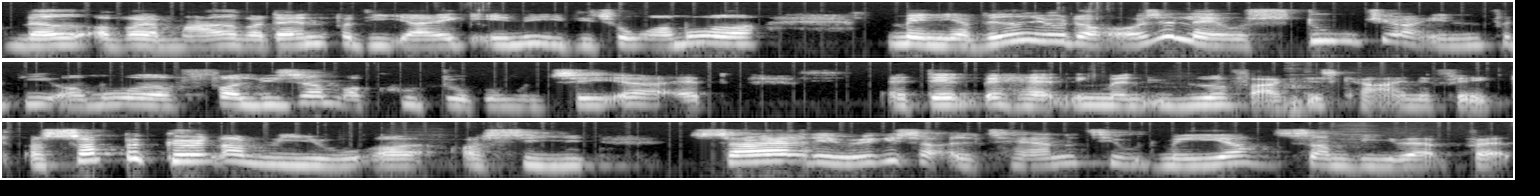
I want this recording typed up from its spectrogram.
hvad og hvor meget og hvordan, fordi jeg er ikke inde i de to områder. Men jeg ved jo, der også laves studier inden for de områder, for ligesom at kunne dokumentere, at at den behandling, man yder, faktisk har en effekt. Og så begynder vi jo at, at sige, så er det jo ikke så alternativt mere, som vi i hvert fald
